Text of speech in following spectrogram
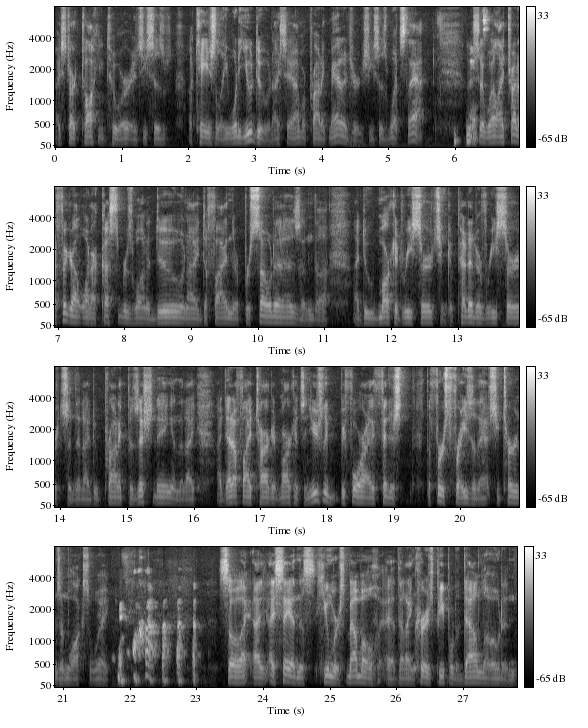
I start talking to her, and she says occasionally, "What do you do?" And I say, "I'm a product manager." And she says, "What's that?" Yes. I said, "Well, I try to figure out what our customers want to do, and I define their personas, and uh, I do market research and competitive research, and then I do product positioning, and then I identify target markets. And usually, before I finish the first phrase of that, she turns and walks away." So I, I, say in this humorous memo uh, that I encourage people to download and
